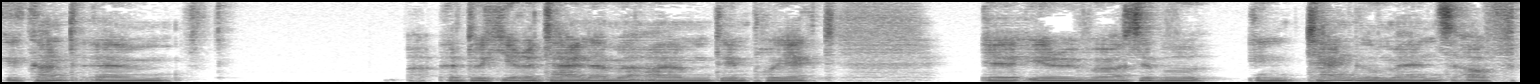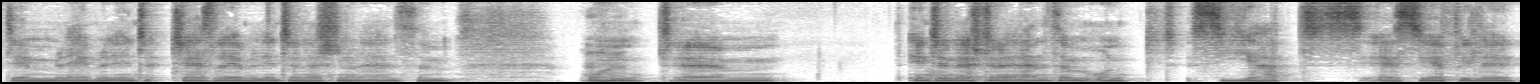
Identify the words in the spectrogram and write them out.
gekannt ähm, durch ihre Teilnahme an dem Projekt äh, Irreversible Entanglements auf dem Label Inter Jazz Label International Anthem. Mhm. Und ähm, International Anthem und sie hat äh, sehr viele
